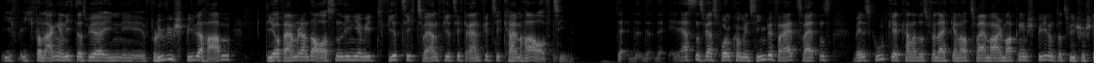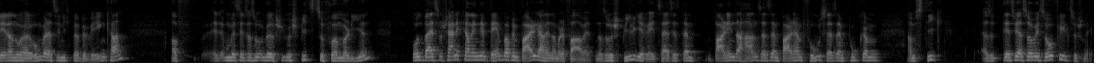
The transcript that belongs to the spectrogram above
ich, ich verlange nicht, dass wir in, in Flügelspieler haben, die auf einmal an der Außenlinie mit 40, 42, 43 km/h aufziehen. Erstens wäre es vollkommen sinnbefreit, zweitens, wenn es gut geht, kann er das vielleicht genau zweimal machen im Spiel und dazwischen steht er nur herum, weil er sich nicht mehr bewegen kann auf, um es etwas überspitzt zu formulieren. Und weil es wahrscheinlich kann er in dem Tempo auch im Ball gar nicht einmal verarbeiten. Also das Spielgerät, sei es jetzt ein Ball in der Hand, sei es ein Ball am Fuß, sei es ein Puck am, am Stick. Also das wäre sowieso viel zu schnell.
